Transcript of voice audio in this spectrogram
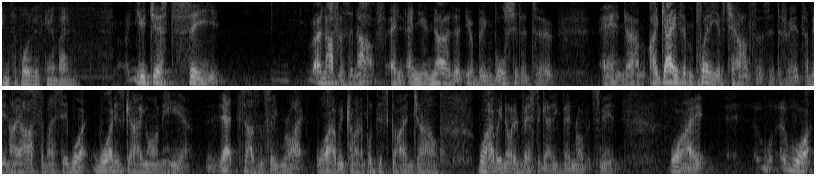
in support of this campaign. You just see enough is enough, and, and you know that you're being bullshitted to. And um, I gave them plenty of chances in defence. I mean, I asked them, I said, what, what is going on here? That doesn't seem right. Why are we trying to put this guy in jail? Why are we not investigating Ben Robert Smith? Why, what,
